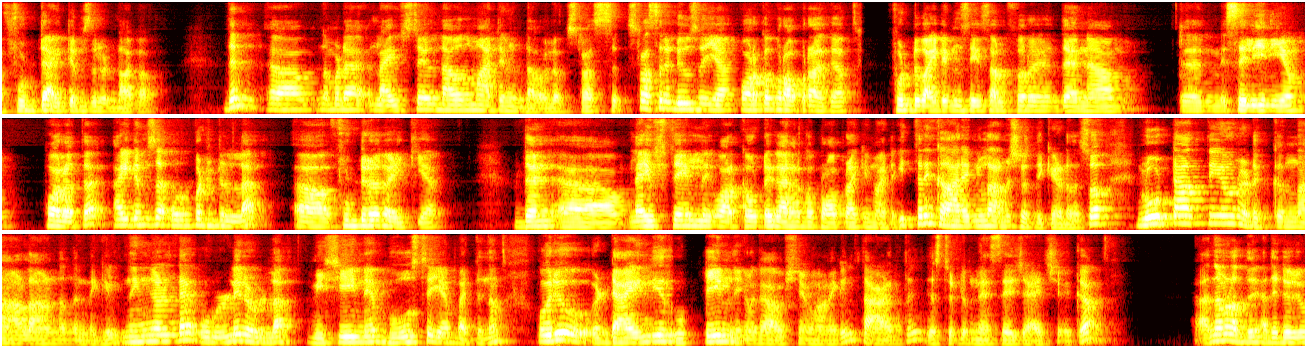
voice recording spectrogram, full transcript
ഫുഡ് ഐറ്റംസിൽ ഉണ്ടാകാം ദെൻ നമ്മുടെ ലൈഫ് സ്റ്റൈൽ ഉണ്ടാകുന്ന മാറ്റങ്ങൾ ഉണ്ടാവുമല്ലോ സ്ട്രെസ് സ്ട്രെസ് റിഡ്യൂസ് ചെയ്യുക ഉറക്കം പ്രോപ്പർ ആക്കുക food vitamin C sulphur then selenium പോലത്തെ ഐറ്റംസ് ഉൾപ്പെട്ടിട്ടുള്ള ഫുഡുകൾ കഴിക്കുക. ദെൻ ലൈഫ് സ്റ്റൈലിൽ വർക്കൗട്ട് കാര്യങ്ങളൊക്കെ പ്രോപ്പറാക്കി മാറ്റി. ഇത്തരം കാര്യങ്ങളാണ് ശ്രദ്ധിക്കേണ്ടത്. സോ ഗ്ലൂട്ടാത്തിയോൺ എടുക്കുന്ന ആളാണെന്നുണ്ടെങ്കിൽ നിങ്ങളുടെ ഉള്ളിലുള്ള മെഷീനെ ബൂസ്റ്റ് ചെയ്യാൻ പറ്റുന്ന ഒരു ഡെയിലി റുട്ടീൻ നിങ്ങൾക്ക് ആവശ്യമാണെങ്കിൽ താഴത്ത് ജസ്റ്റ് ഒരു മെസ്സേജ് അയച്ചു വെക്കുക. നമ്മളത് അതിന്റെ ഒരു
